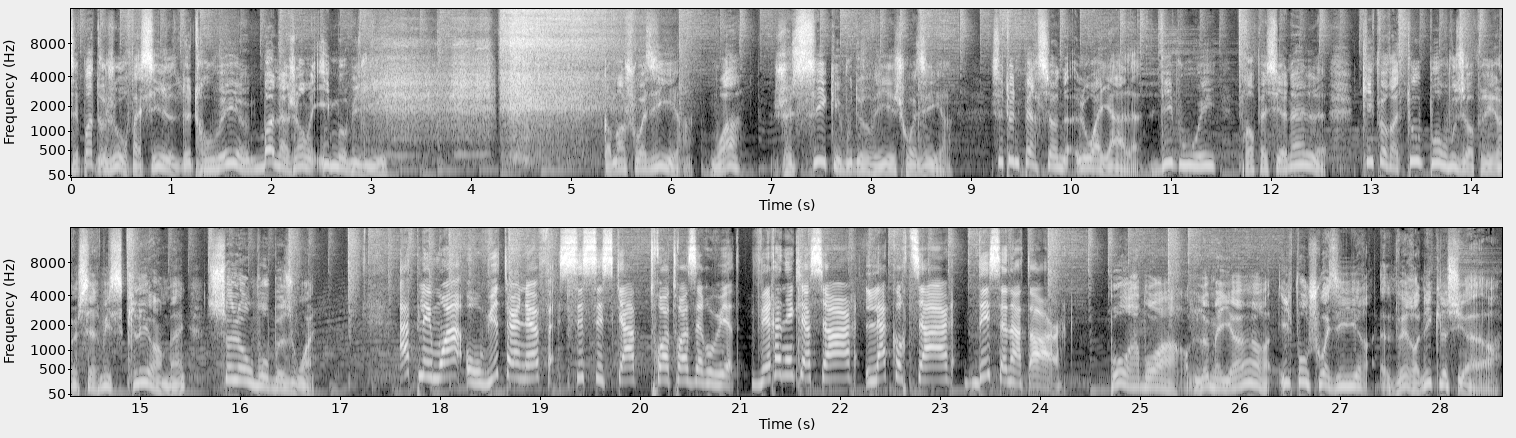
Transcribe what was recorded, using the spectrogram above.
C'est pas toujours facile de trouver un bon agent immobilier. Comment choisir? Moi, je sais que vous devriez choisir. C'est une personne loyale, dévouée, professionnelle, qui fera tout pour vous offrir un service clé en main selon vos besoins. Appelez-moi au 819-664-3308. Véronique Lossière, la courtière des sénateurs. Pour avoir le meilleur, il faut choisir Véronique Le Sieur.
